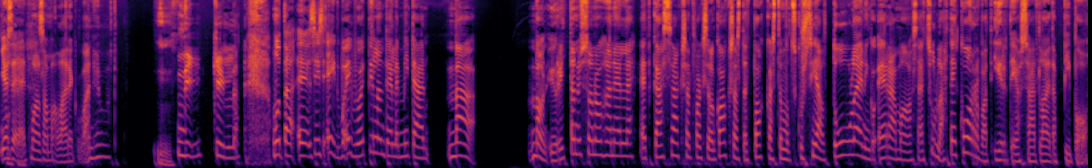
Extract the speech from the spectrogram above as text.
Okei. se, että mä oon samanlainen kuin vanhemmat. Mm. Niin, kyllä. Mutta e, siis ei, ei voi tilanteelle mitään. Mä, mä oon yrittänyt sanoa hänelle, että kässäksät, vaikka siellä on kaksi astetta pakkasta, mutta kun siellä tuulee niin erämaassa, että sun lähtee korvat irti, jos sä et laita pipoa.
